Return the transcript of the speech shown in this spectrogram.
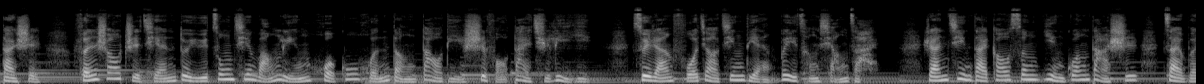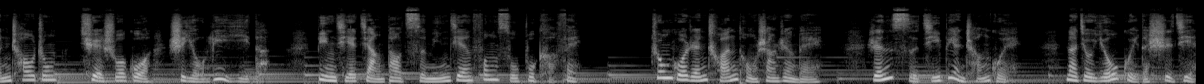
但是，焚烧纸钱对于宗亲亡灵或孤魂等到底是否带去利益，虽然佛教经典未曾详载，然近代高僧印光大师在文钞中却说过是有利益的，并且讲到此民间风俗不可废。中国人传统上认为，人死即变成鬼，那就有鬼的世界，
